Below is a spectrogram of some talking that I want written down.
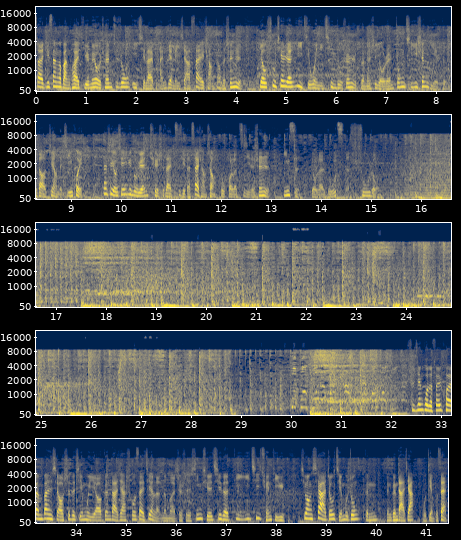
在第三个板块“体育没有圈”之中，一起来盘点了一下赛场上的生日。有数千人一起为你庆祝生日，可能是有人终其一生也得不到这样的机会。但是有些运动员却是在自己的赛场上度过了自己的生日，因此有了如此的殊荣。时间过得飞快，半小时的节目也要跟大家说再见了。那么这是新学期的第一期全体育，希望下周节目中跟能跟大家不见不散。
